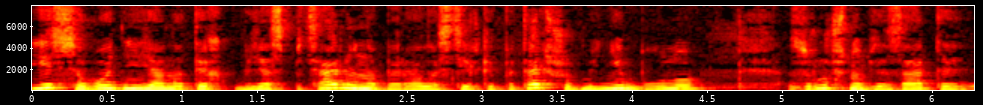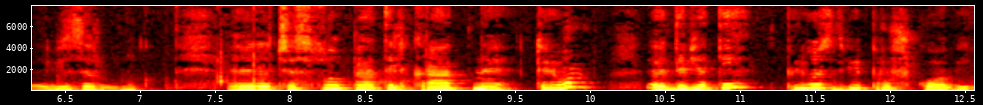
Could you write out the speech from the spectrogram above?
І сьогодні я на тих я спеціально набирала стільки петель, щоб мені було зручно в'язати візерунок. Е, Число петель кратне 3, 9 плюс 2 пружкові.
